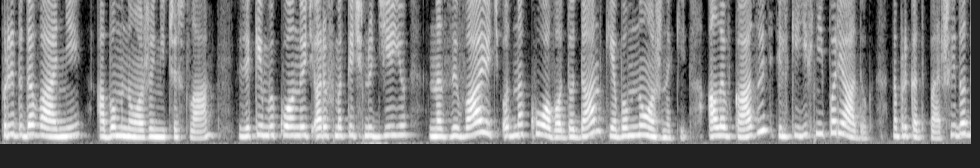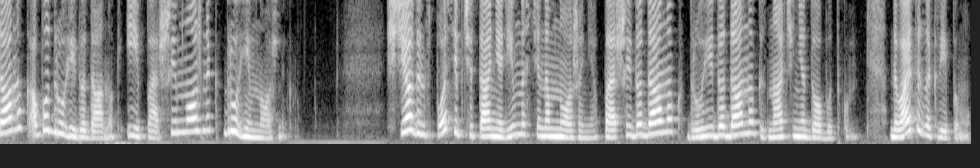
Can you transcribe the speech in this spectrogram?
При додаванні або множенні числа, з яким виконують арифметичну дію, називають однаково доданки або множники, але вказується тільки їхній порядок, наприклад, перший доданок або другий доданок, і перший множник, другий множник. Ще один спосіб читання рівності на множення. Перший доданок, другий доданок, значення добутку. Давайте закріпимо.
